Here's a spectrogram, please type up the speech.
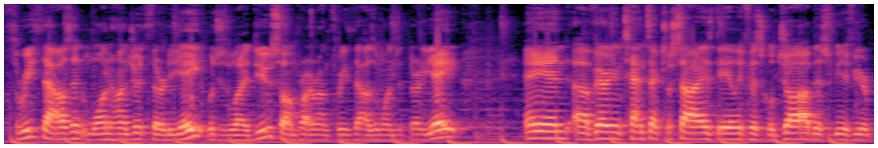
3,138, which is what I do, so I'm probably around 3,138. And a very intense exercise, daily physical job. This would be if you're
